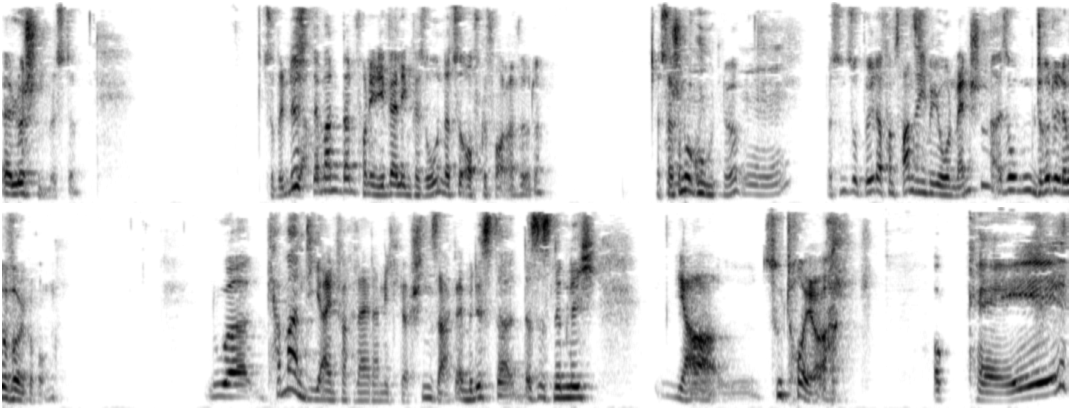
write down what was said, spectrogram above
äh, löschen müsste. Zumindest, Ja. wenn man dann von den jeweiligen Personen dazu aufgefordert würde. Das ist ja schon mal gut, ne? Mhm. Das sind so Bilder von 20 Millionen Menschen, also ein Drittel der Bevölkerung. Nur kann man die einfach leider nicht löschen, sagt ein Minister. Das ist nämlich, ja, zu teuer. Okay.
